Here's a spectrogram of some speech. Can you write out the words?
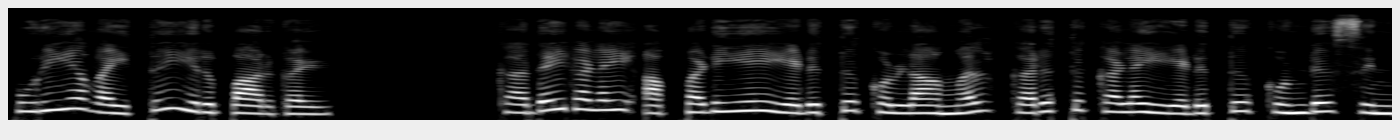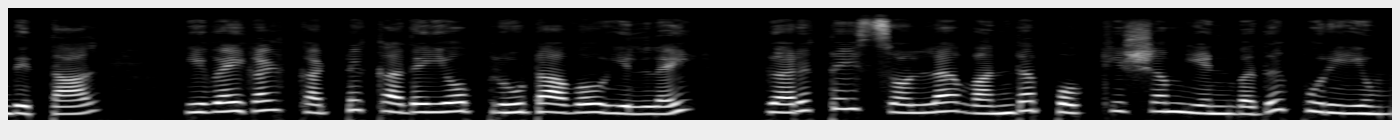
புரிய வைத்து இருப்பார்கள். கதைகளை அப்படியே எடுத்து கொள்ளாமல் கருத்துக்களை எடுத்து கொண்டு சிந்தித்தால் இவைகள் கட்டுக்கதையோ ப்ரூட்டாவோ இல்லை. கருத்தை சொல்ல வந்த பொக்கிஷம் என்பது புரியும்.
